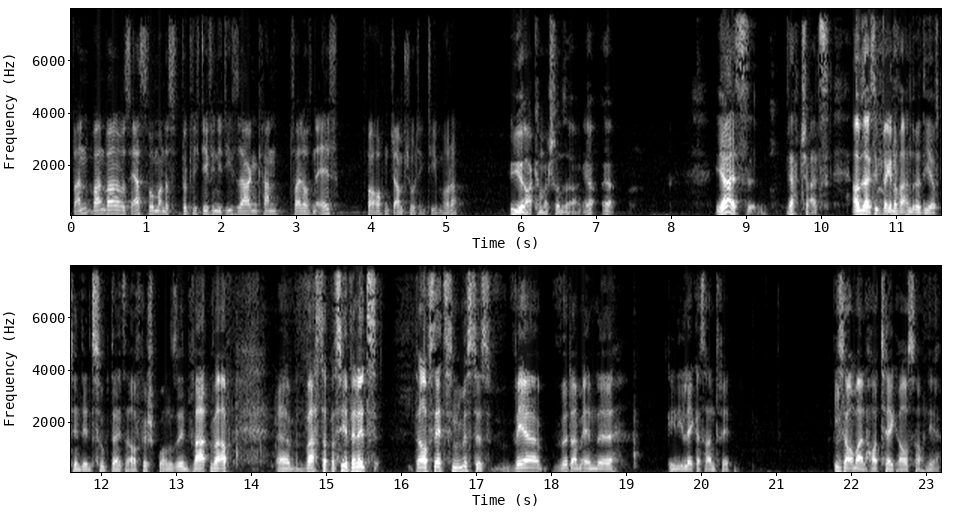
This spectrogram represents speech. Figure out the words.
wann, wann war das erste, wo man das wirklich definitiv sagen kann? 2011? War auch ein Jump-Shooting-Team, oder? Ja, kann man schon sagen, ja, ja. Ja, es, ja, Charles. Aber es gibt ja genug andere, die auf den, den Zug da jetzt aufgesprungen sind. Warten wir ab, äh, was da passiert. Wenn du jetzt drauf setzen müsstest, wer wird am Ende gegen die Lakers antreten? Ist ja auch mal ein Hot Take raushauen hier.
